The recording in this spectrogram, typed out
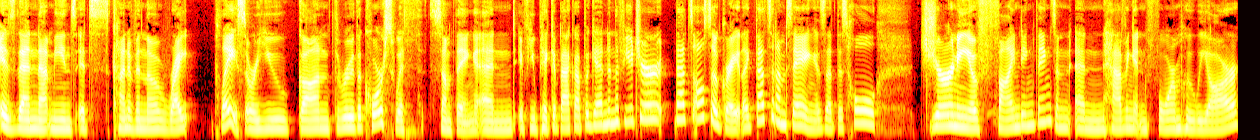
is then that means it's kind of in the right place or you gone through the course with something and if you pick it back up again in the future that's also great like that's what i'm saying is that this whole journey of finding things and and having it inform who we are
